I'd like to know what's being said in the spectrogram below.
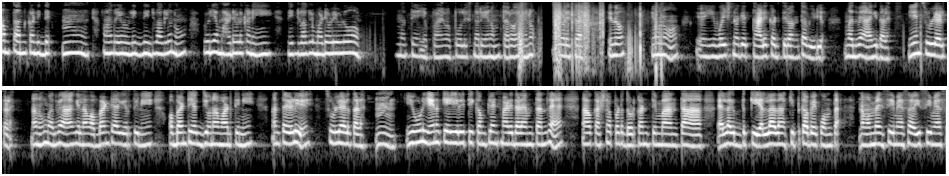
ಅಂತ ಅನ್ಕೊಂಡಿದ್ದೆ. ಹ್ಞೂ ಆದರೆ ಇವಳು ನಿಜವಾಗ್ಲೂ ವಿಡಿಯೋ ಮಾಡ್ಯವಳು ಕಣಿ. ನಿಜವಾಗ್ಲೂ ಮಾಡ್ಯವಳು ಇವಳು. ಮತ್ತೆ ಯಪ್ಪ ಇವ ಪೊಲೀಸ್ನವ್ರು ಏನು ಅಂತಾರೋ ಏನೋ. ನೋಡಿ ಸರ್ ಇದು ಇವನು ಈ ವೈಷ್ಣವಿಗೆ ತಾಳಿ ಕಟ್ತಿರೋ ಅಂಥ ವಿಡಿಯೋ. ಮದುವೆ ಆಗಿದ್ದಾಳೆ. ಏನು ಸುಳ್ಳು ಹೇಳ್ತಾಳೆ? ನಾನು ಮದುವೆ ಆಗಿಲ್ಲ ಒಬ್ಬಂಟಿಯಾಗಿ ಇರ್ತೀನಿ ಒಬ್ಬಂಟಿಯಾಗಿ ಜೀವನ ಮಾಡ್ತೀನಿ ಅಂತ ಹೇಳಿ ಸುಳ್ಳು ಹೇಳ್ತಾಳೆ. ಹ್ಞೂ ಇವಳು ಏನಕ್ಕೆ ಈ ರೀತಿ ಕಂಪ್ಲೇಂಟ್ ಮಾಡಿದ್ದಾಳೆ ಅಂತಂದರೆ ನಾವು ಕಷ್ಟಪಟ್ಟು ದುಡ್ಕೊಂಡು ತಿಮ್ಮ ಅಂತ ಎಲ್ಲ ಇದಕ್ಕೆ ಎಲ್ಲದ ಕಿತ್ಕೋಬೇಕು ಅಂತ. ನಮ್ಮಮ್ಮ ಸೀಮೆಸ ಐದು ಸೀಮೆಸ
